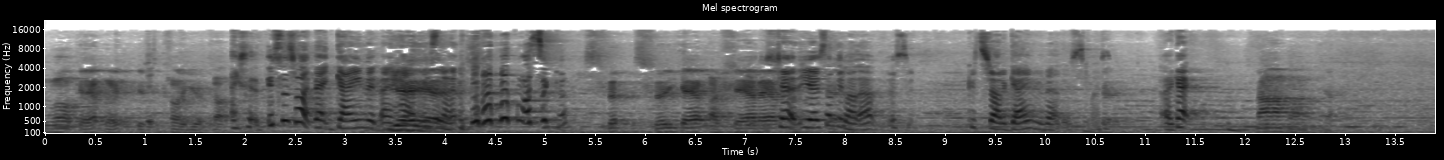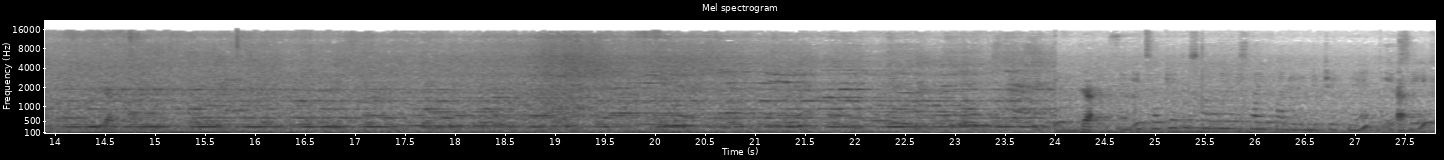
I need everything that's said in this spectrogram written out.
walk out with is the colour you've got. this is like that game that they Yeah, have, yeah. isn't it? What's it called? Sp- Speak out or shout out. Shout- Yeah, something like that. That's- Could start a game about this. Okay. No, no, Yeah. And it's okay to swallow your saliva during the treatment. It's Yeah. safe.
